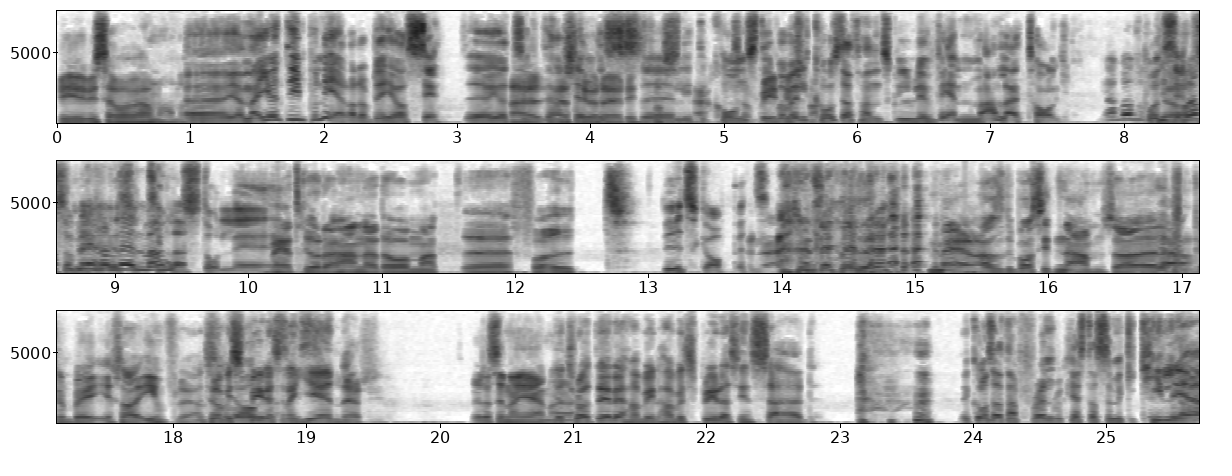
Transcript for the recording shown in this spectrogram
vi, vi ser var vi hamnar nu. Eh, ja, nej, jag är inte imponerad av det jag har sett. Eh, jag Nej, tyckte han jag det kändes eh, lite Ja, konstig. Det var väldigt konstigt att han skulle bli vän med alla ett tag. Ja, varför, På ett sätt varför som är så tokstolle Men jag tror det handlade om att eh, få ut... budskapet. Mer, alltså det är bara sitt namn så ja. Ja. han kan bli så här Jag influencer. tror han vill Ja, sprida sina gener. Sprida sina gener. Jag tror att det är det han vill. Han vill sprida sin säd. Det är konstigt att han friendrequestar så mycket killar. Ja,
